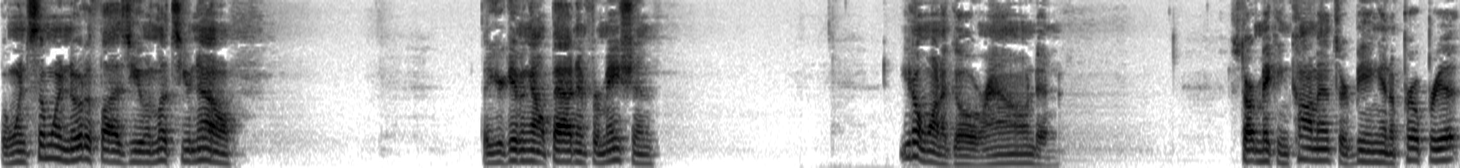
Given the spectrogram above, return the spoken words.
But when someone notifies you and lets you know that you're giving out bad information, you don't want to go around and start making comments or being inappropriate.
